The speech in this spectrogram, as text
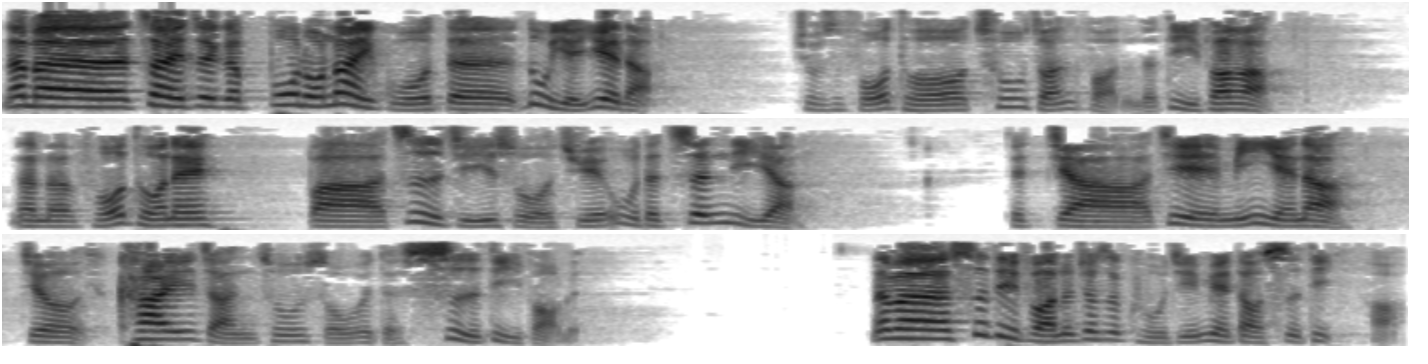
那么，在这个波罗奈国的鹿野苑呢，就是佛陀初转法轮的地方啊。那么佛陀呢，把自己所觉悟的真理啊，这假借名言呢，就开展出所谓的四谛法轮。那么四谛法轮就是苦集灭道四谛啊。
